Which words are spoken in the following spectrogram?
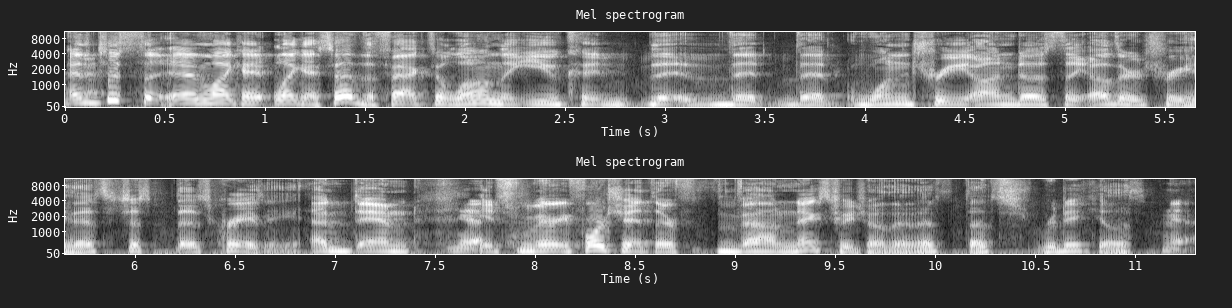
And just the, and like I like I said, the fact alone that you could that that, that one tree undoes the other tree, that's just that's crazy. And and Yeah. it's very fortunate they're found next to each other. That's that's ridiculous. Yeah.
